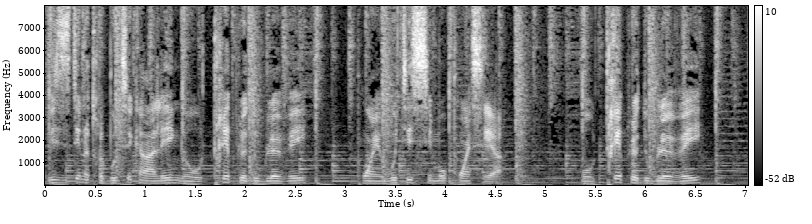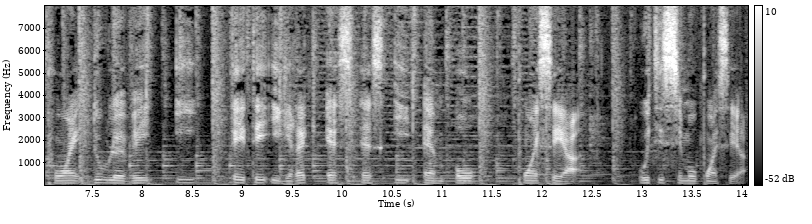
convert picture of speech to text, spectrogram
Visitez notre boutique en ligne au www.witissimo.ca au www.wittyssimo.ca witissimo.ca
